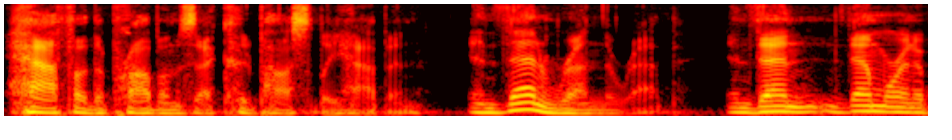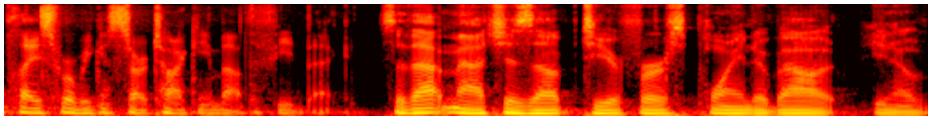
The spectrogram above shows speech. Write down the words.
half of the problems that could possibly happen, and then run the rep, and then then we're in a place where we can start talking about the feedback. So that matches up to your first point about you know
